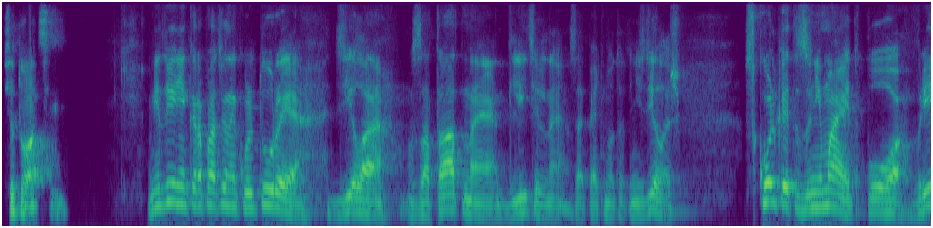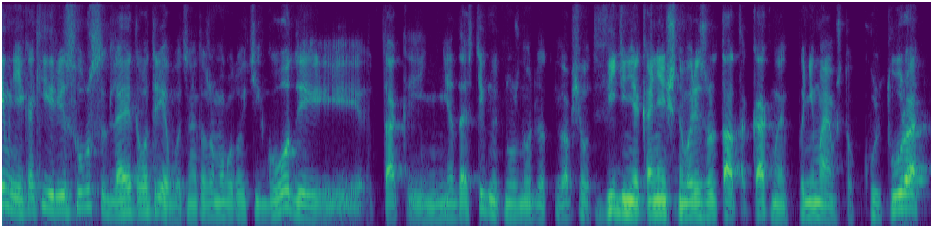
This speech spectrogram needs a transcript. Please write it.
ситуации. Внедрение корпоративной культуры – дело затратное, длительное, за пять минут это не сделаешь. Сколько это занимает по времени и какие ресурсы для этого требуются? На это же могут уйти годы, и так и не достигнуть нужного. И вообще вот видение конечного результата, как мы понимаем, что культура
